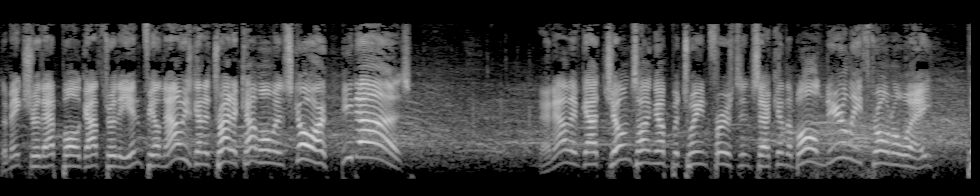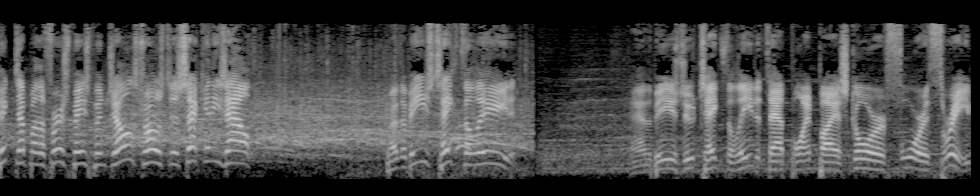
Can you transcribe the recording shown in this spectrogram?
to make sure that ball got through the infield. Now he's going to try to come home and score. He does. And now they've got Jones hung up between first and second. The ball nearly thrown away. Picked up by the first baseman. Jones throws to second. He's out. But the Bees take the lead. And the Bees do take the lead at that point by a score of 4 3.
